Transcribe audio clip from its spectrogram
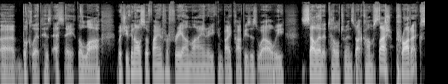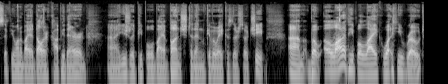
uh, booklet, his essay, "The Law," which you can also find for free online, or you can buy copies as well. We sell it at TuttleTwins.com slash products if you want to buy a dollar copy there. And uh, usually people will buy a bunch to then give away because they're so cheap. Um, but a lot of people like what he wrote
